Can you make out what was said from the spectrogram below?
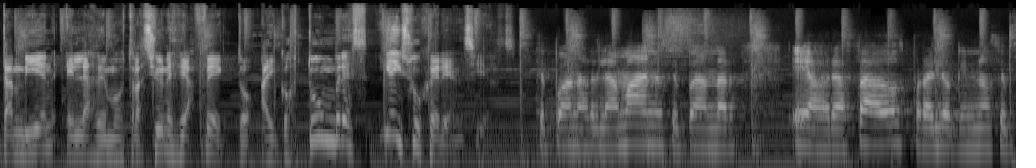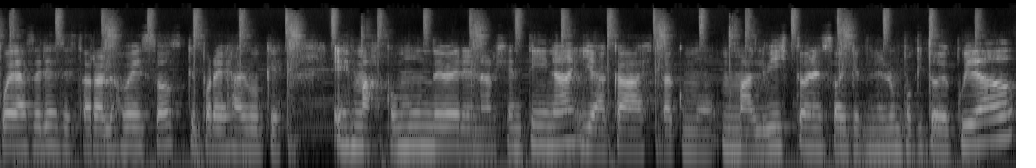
También en las demostraciones de afecto hay costumbres y hay sugerencias. Se pueden dar de la mano, se pueden dar eh, abrazados, por ahí lo que no se puede hacer es estar a los besos, que por ahí es algo que es más común de ver en Argentina y acá está como mal visto, en eso hay que tener un poquito de cuidado.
